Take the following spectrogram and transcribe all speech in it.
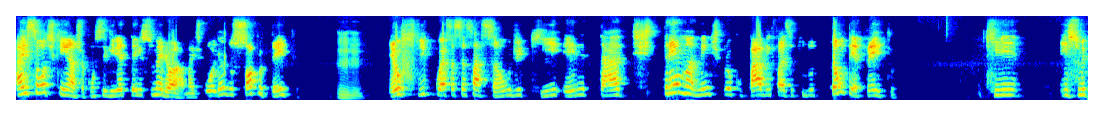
aí são outros 500. Eu conseguiria ter isso melhor, mas olhando só pro tape, uhum. eu fico com essa sensação de que ele está extremamente preocupado em fazer tudo tão perfeito que isso me,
